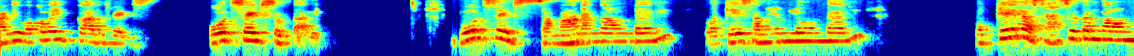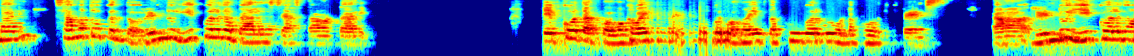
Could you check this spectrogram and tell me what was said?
మళ్ళీ ఒకవైపు కాదు ఫ్రెండ్స్ బోత్ సైడ్స్ ఉండాలి. బోత్ సైడ్స్ సమానంగా ఉండాలి. ఒకే సమయంలో ఉండాలి. ఒకేలా శాశ్వతంగా ఉండాలి. సమతూకంతో రెండు ఈక్వల్గా బ్యాలెన్స్ చేస్తూ ఉండాలి. ఎక్కువ తక్కువ ఒకవైపు ఎక్కువ ఒకవైపు తక్కువ వరకు ఉండకూడదు ఫ్రెండ్స్ ఆ రెండు ఈక్వల్గా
